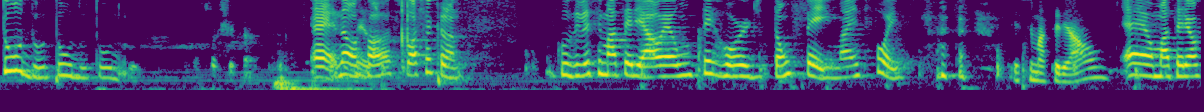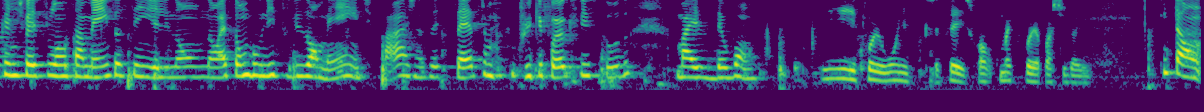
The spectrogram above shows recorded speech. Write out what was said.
Tudo, tudo, tudo. Só checando. É, não, só, só checando. Inclusive, esse material é um terror de tão feio, mas foi. Esse material? É, o material que a gente fez pro lançamento, assim, ele não, não é tão bonito visualmente, páginas, etc. Porque foi eu que fiz tudo, mas deu bom. E foi o único que você fez? Qual, como é que foi a partir daí? Então,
